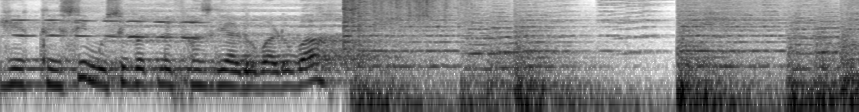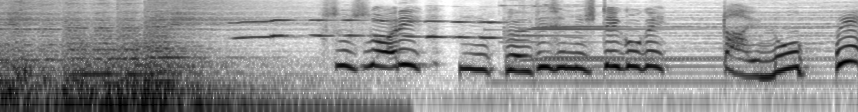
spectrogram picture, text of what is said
ये कैसी मुसीबत में फंस गया डूबा डूबा। सॉरी गलती से मिस्टेक हो गई। डायलॉग पे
